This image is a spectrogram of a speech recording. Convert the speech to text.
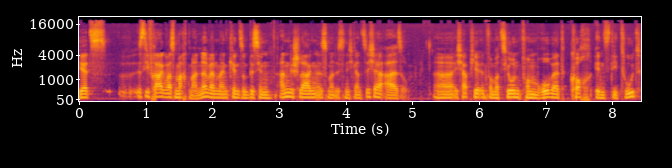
Jetzt ist die Frage, was macht man, ne? wenn mein Kind so ein bisschen angeschlagen ist, man ist nicht ganz sicher. Also, äh, ich habe hier Informationen vom Robert Koch Institut.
